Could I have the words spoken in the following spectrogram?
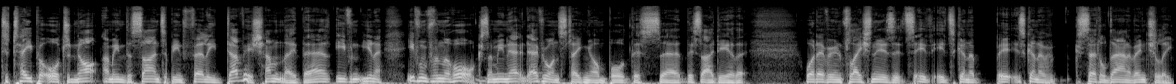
To taper or to not, I mean, the signs have been fairly dovish, haven't they? There, even you know, even from the hawks. I mean, everyone's taking on board this uh, this idea that whatever inflation is, it's it, it's going to it's going to settle down eventually.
